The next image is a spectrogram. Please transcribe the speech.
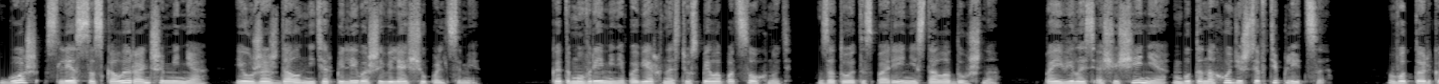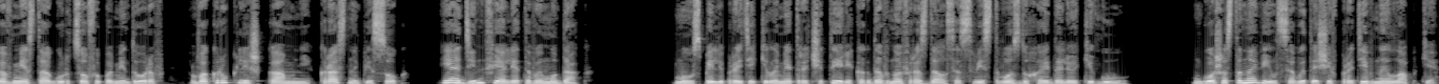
Гош слез со скалы раньше меня и уже ждал, нетерпеливо шевеля щупальцами. К этому времени поверхность успела подсохнуть, зато от испарений стало душно. Появилось ощущение, будто находишься в теплице. Вот только вместо огурцов и помидоров вокруг лишь камни, красный песок и один фиолетовый мудак. Мы успели пройти километра четыре, когда вновь раздался свист воздуха и далекий гул. Гош остановился, вытащив противные лапки.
